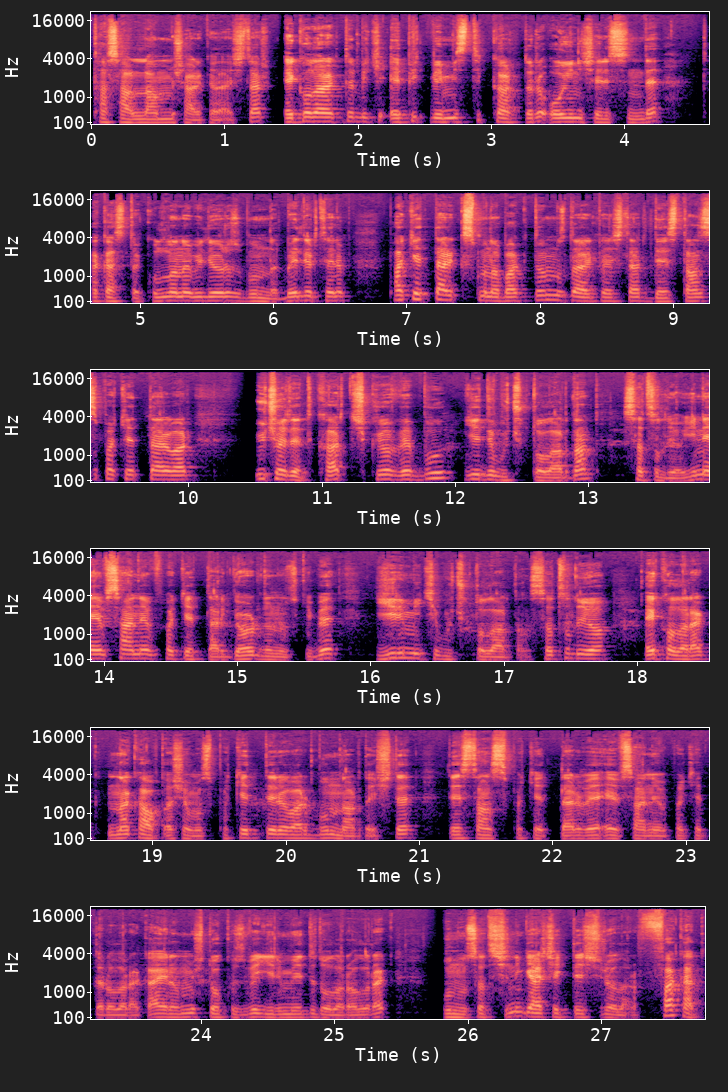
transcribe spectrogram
tasarlanmış arkadaşlar. Ek olarak tabii ki Epic ve Mystic kartları oyun içerisinde takasta kullanabiliyoruz. Bunu da belirtelim. Paketler kısmına baktığımızda arkadaşlar destansı paketler var. 3 adet kart çıkıyor ve bu 7,5 dolardan satılıyor. Yine efsanevi paketler gördüğünüz gibi 22,5 dolardan satılıyor. Ek olarak knockout aşaması paketleri var. Bunlar da işte destansı paketler ve efsanevi paketler olarak ayrılmış 9 ve 27 dolar olarak bunun satışını gerçekleştiriyorlar. Fakat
